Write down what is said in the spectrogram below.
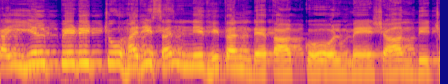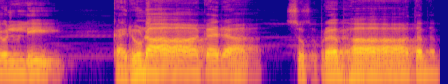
കയ്യിൽ പിടിച്ചു ഹരിസന്നിധി തന്റെ താക്കോൽ മേശാന്തി ചൊല്ലി. കരുണാകര സുപ്രഭാതം.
